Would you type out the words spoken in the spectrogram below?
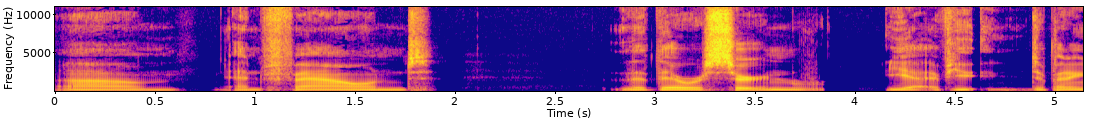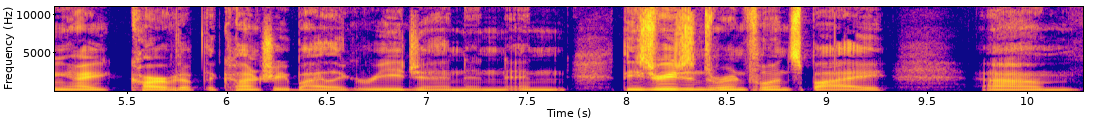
um, and found that there were certain yeah, if you depending how you carved up the country by like region, and and these regions were influenced by um,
